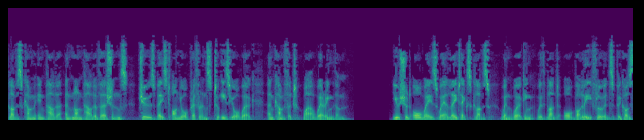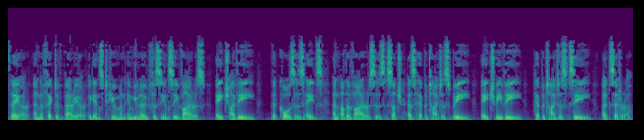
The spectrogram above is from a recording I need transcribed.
Gloves come in powder and non-powder versions, choose based on your preference to ease your work and comfort while wearing them. You should always wear latex gloves when working with blood or bodily fluids because they are an effective barrier against human immunodeficiency virus, HIV, that causes AIDS and other viruses such as hepatitis B, HBV, hepatitis C, etc.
